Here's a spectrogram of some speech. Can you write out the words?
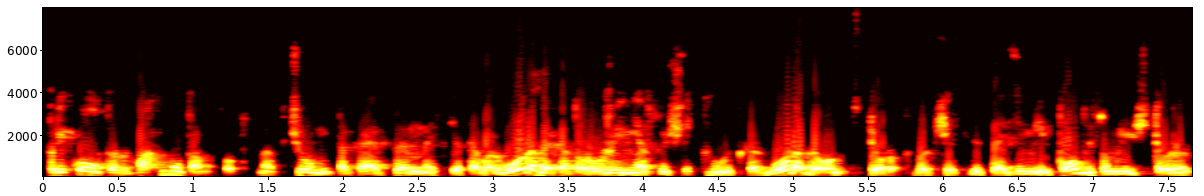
прикол-то с Бахмутом, собственно. В чем такая ценность этого города, который уже не существует как города. Он стерт вообще с лица земли полностью, он уничтожен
